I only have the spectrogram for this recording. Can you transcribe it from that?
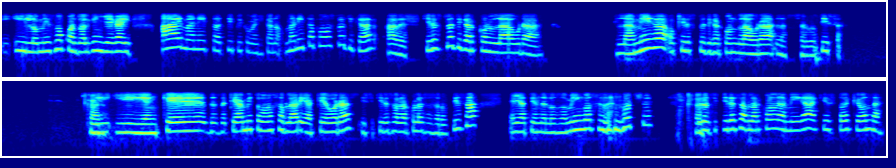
y, y lo mismo cuando alguien llega y, ay, manita, típico mexicano, manita, ¿podemos platicar? A ver, ¿quieres platicar con Laura, la amiga, o quieres platicar con Laura, la sacerdotisa? Claro. Y, y en qué, desde qué ámbito vamos a hablar y a qué horas. Y si quieres hablar con la sacerdotisa, ella atiende los domingos en la noche. Pero si quieres hablar con la amiga, aquí estoy, ¿qué onda?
